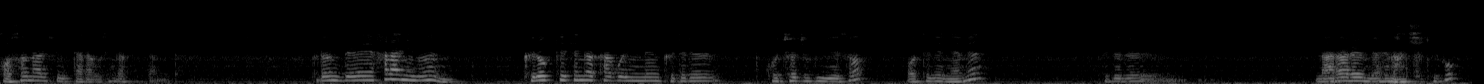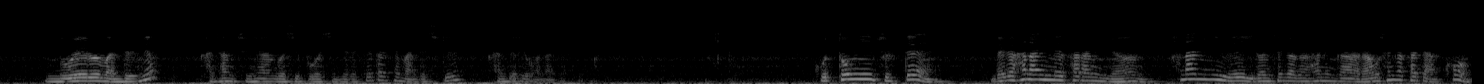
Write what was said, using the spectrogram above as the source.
벗어날 수 있다라고 생각했답니다. 그런데 하나님은 그렇게 생각하고 있는 그들을 고쳐주기 위해서 어떻게 했냐면 그들을 나라를 멸망시키고 노예로 만들며 가장 중요한 것이 무엇인지를 깨닫게 만드시길 간절히 원하셨어요. 고통이 줄 때 내가 하나님의 사람이면 하나님이 왜 이런 생각을 하는가 라고 생각하지 않고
